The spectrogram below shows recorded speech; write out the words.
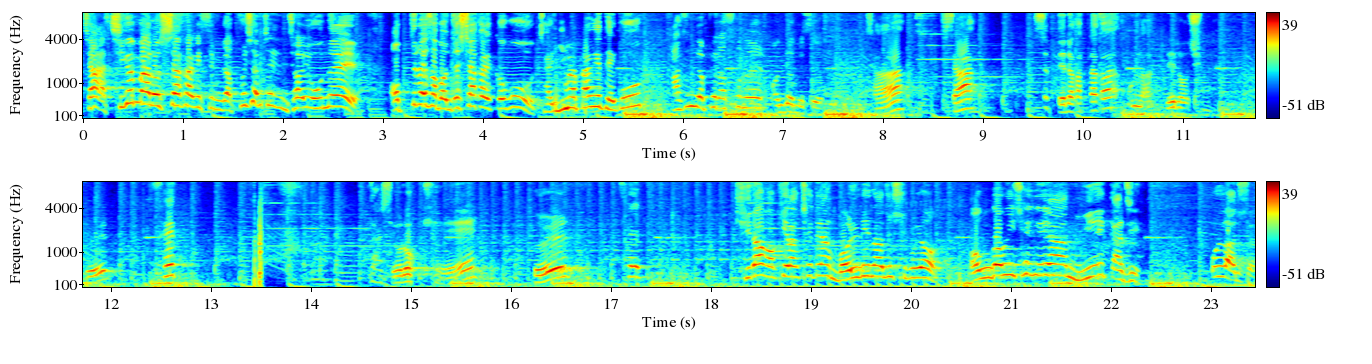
자, 지금 바로 시작하겠습니다. 푸시업 챌린지 저희 오늘 엎드려서 먼저 시작할 거고 자, 이마 땅에 대고 가슴 옆에다 손을 얹어주세요. 자, 시작. 쓱 내려갔다가 올라 돼요. 둘, 셋. 다시 요렇게 둘, 셋. 귀랑 어깨랑 최대한 멀리 놔주시고요. 엉덩이 최대한 위에까지 올라와주세요.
